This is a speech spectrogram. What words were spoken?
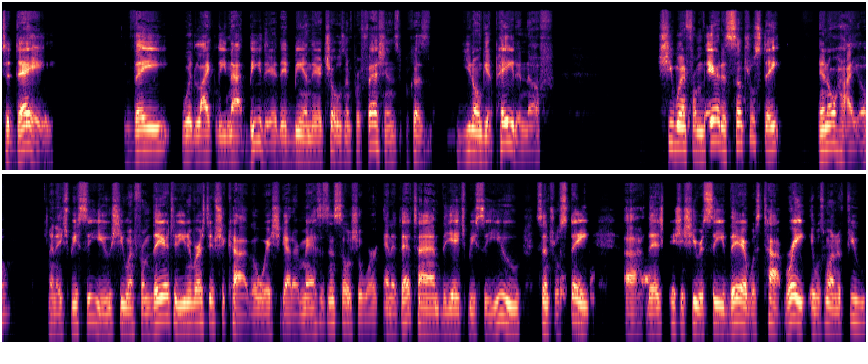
today, they would likely not be there. They'd be in their chosen professions because you don't get paid enough. She went from there to Central State in Ohio, an HBCU. She went from there to the University of Chicago, where she got her master's in social work. And at that time, the HBCU, Central State, uh, the education she received there was top rate. It was one of the few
